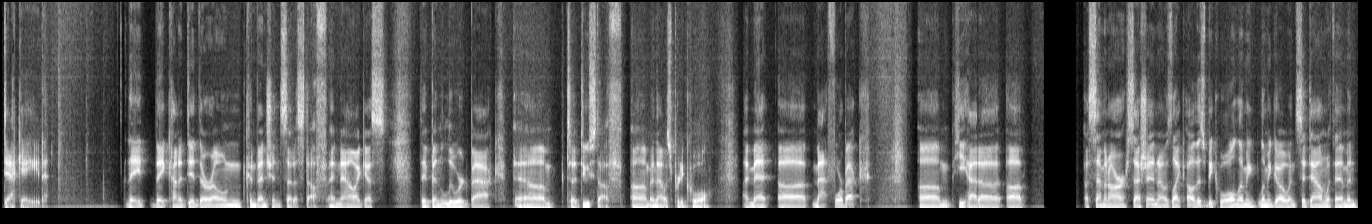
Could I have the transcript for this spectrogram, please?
decade. They they kind of did their own convention set of stuff, and now I guess they've been lured back um, to do stuff, um, and that was pretty cool. I met uh, Matt Forbeck. Um, he had a, a a seminar session. I was like, oh, this would be cool. Let me let me go and sit down with him. And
